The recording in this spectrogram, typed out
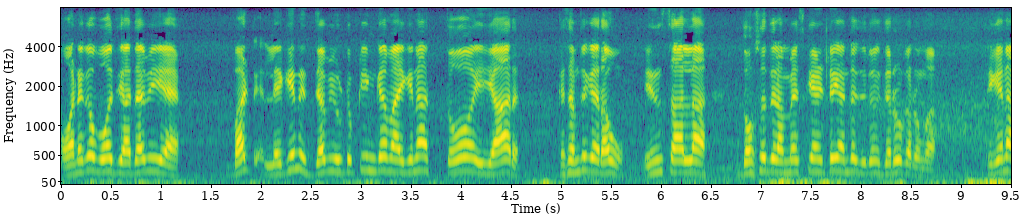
होने को बहुत ज़्यादा भी है। बट लेकिन जब यूट्यूब की इनकम आएगी ना तो यार, कसम से कह रहा हूँ इन दो सौ दिरम में इसकी एंट्री अंदर ज़रूर करूँगा। ठीक है ना?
